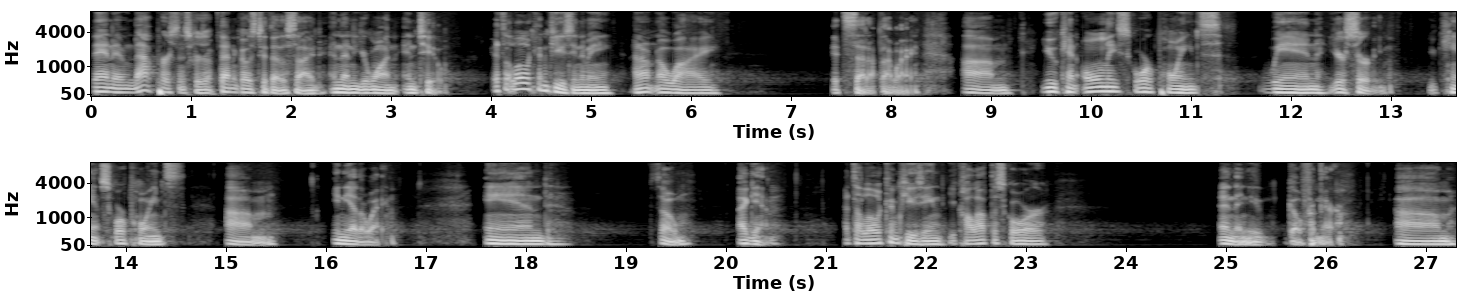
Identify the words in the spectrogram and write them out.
Then if that person screws up, then it goes to the other side, and then you're one and two. It's a little confusing to me. I don't know why it's set up that way. Um, you can only score points when you're serving. You can't score points um, any other way. And so, again, it's a little confusing. You call out the score and then you go from there. Um,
